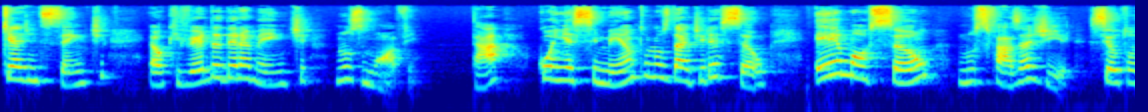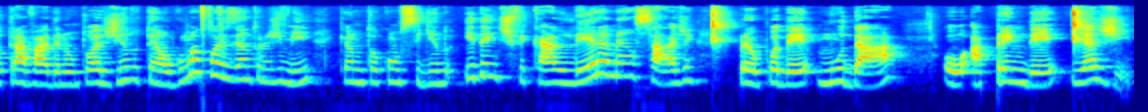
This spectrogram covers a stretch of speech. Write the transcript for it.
que a gente sente é o que verdadeiramente nos move, tá? Conhecimento nos dá direção, emoção nos faz agir. Se eu tô travada e não tô agindo, tem alguma coisa dentro de mim que eu não tô conseguindo identificar, ler a mensagem para eu poder mudar ou aprender e agir.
